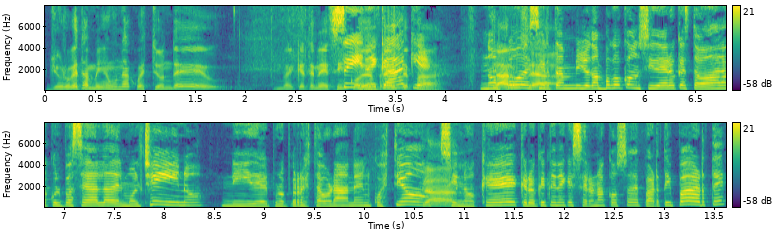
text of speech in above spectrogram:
Yo creo que también es una cuestión de, hay que tener cinco Sí, de de cada quien. pa- No Claro, puedo o sea, decir también, yo tampoco considero que toda la culpa sea la del molchino, ni del propio restaurante en cuestión, Claro. sino que creo que tiene que ser una cosa de parte y parte.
